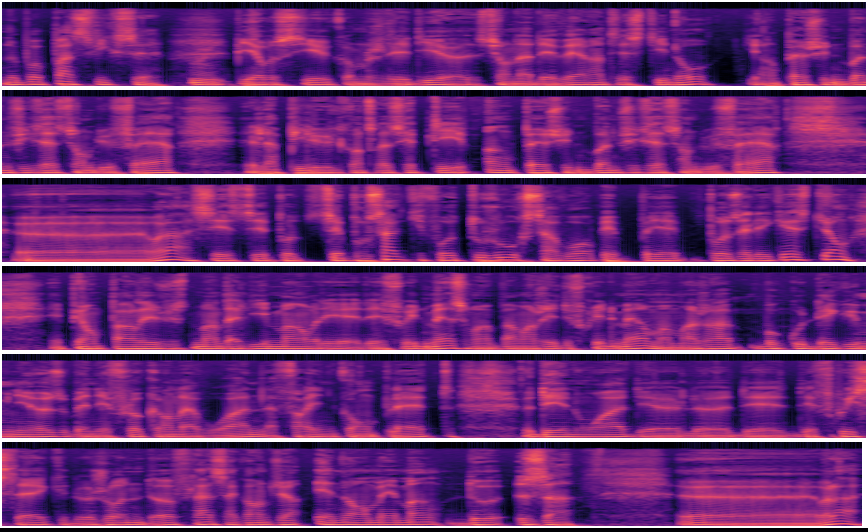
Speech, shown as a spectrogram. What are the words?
ne peut pas se fixer. Oui. Puis il y a aussi, comme je l'ai dit, euh, si on a des vers intestinaux qui empêchent une bonne fixation du fer, et la pilule contraceptive empêche une bonne fixation du fer. Euh, voilà, c'est c'est pour, c'est pour ça qu'il faut toujours savoir poser les questions. Et puis on parlait justement d'aliments, des, des fruits de mer. Si on ne va pas manger des fruits de mer, on mangera beaucoup de légumineuses, ben des flocons d'avoine, la farine complète, des noix, des, le- des, des fruits secs, le jaune d'œuf. Là, ça contient énormément de zinc. Euh, voilà,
